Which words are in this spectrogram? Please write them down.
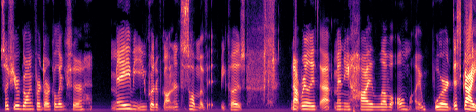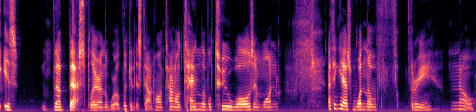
So if you're going for Dark Elixir, maybe you could have gotten some of it because not really that many high level. Oh my word, this guy is the best player in the world. Look at his Town Hall. Town Hall 10, level 2 walls, and one. I think he has one level 3. No.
